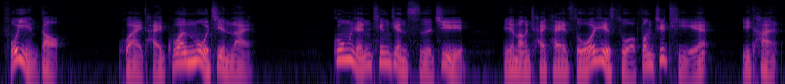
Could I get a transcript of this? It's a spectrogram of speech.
府尹道：“快抬棺木进来。”工人听见此句，连忙拆开昨日所封之帖，一看，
